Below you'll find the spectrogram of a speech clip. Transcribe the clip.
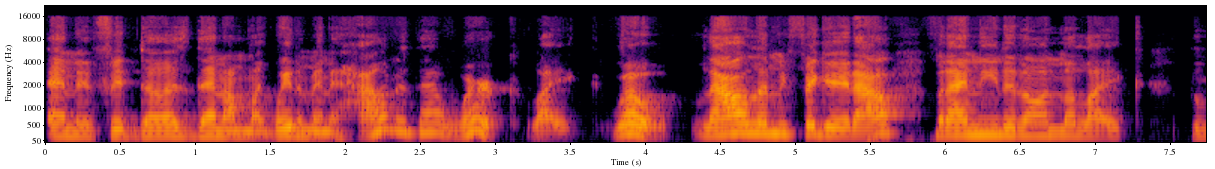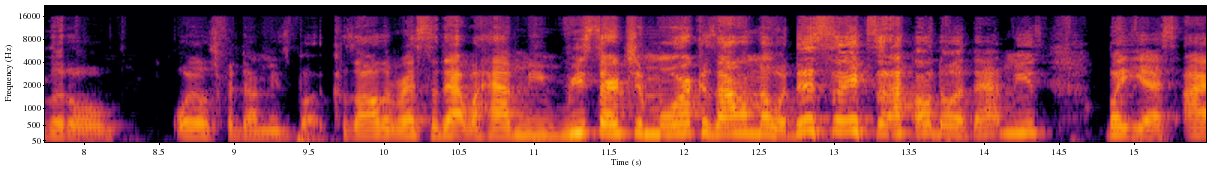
And if it does, then I'm like, wait a minute, how did that work? Like, whoa, now let me figure it out. But I need it on the like the little oils for dummies book because all the rest of that will have me researching more because I don't know what this means and I don't know what that means. But yes, I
